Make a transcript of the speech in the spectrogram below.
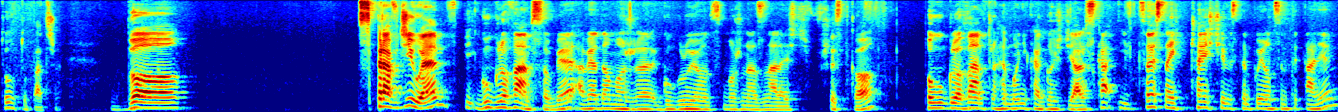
Tu, tu patrzę. Bo sprawdziłem, googlowałem sobie, a wiadomo, że googlując można znaleźć wszystko. Pogooglowałem trochę Monika Goździalska i co jest najczęściej występującym pytaniem?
